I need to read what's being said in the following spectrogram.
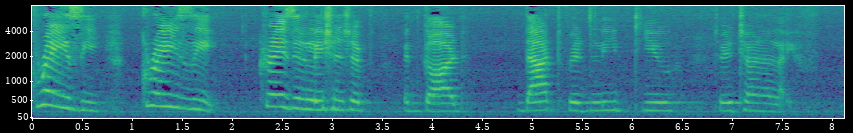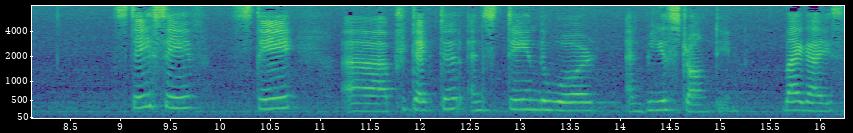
crazy, crazy, crazy relationship with God that will lead you to eternal life. Stay safe, stay uh, protected, and stay in the Word and be a strong team. Bye, guys.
